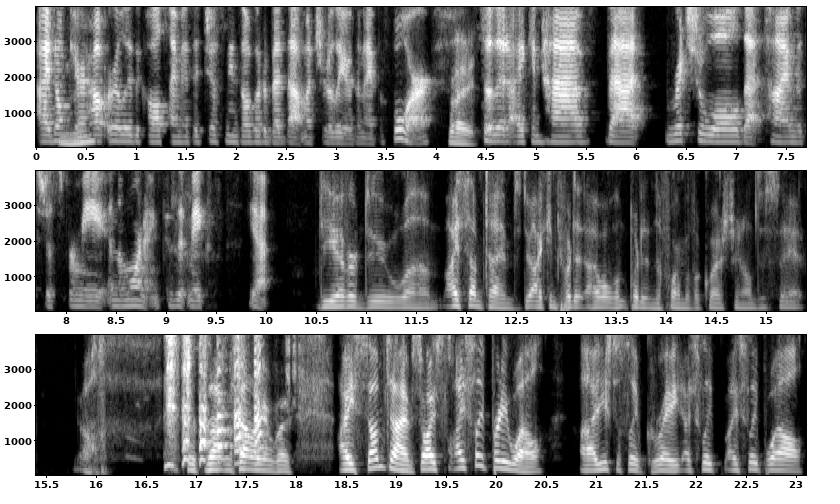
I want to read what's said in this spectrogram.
I don't care Mhm. how early the call time is. It just means I'll go to bed that much earlier the night before Right. so that I can have that ritual, that time that's just for me in the morning because it makes yeah. Do you ever do? Um, I sometimes do. I can put it. I won't put it in the form of a question. I'll just say it. It's not. It's not like I'm going. I sometimes. So I sleep pretty well. I used to sleep great. I sleep. I sleep well.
